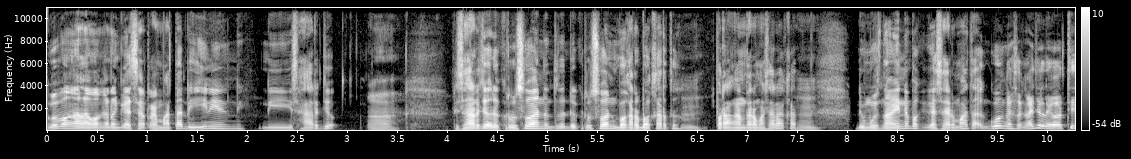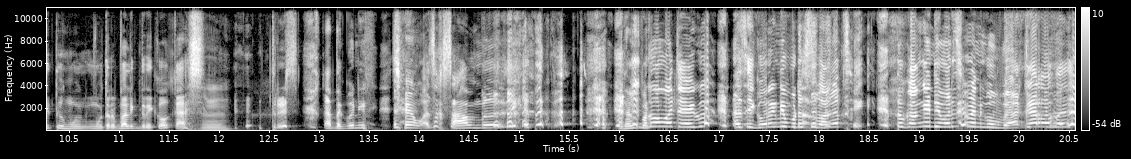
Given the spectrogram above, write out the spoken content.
gue pengalaman kena gas air mata di ini nih di Sarjo. Ah, Di Sarjo ada kerusuhan itu ada kerusuhan bakar-bakar tuh Hmm. perang antar masyarakat. hmm, Dimusnahinnya pakai gas air mata. Gue nggak sengaja lewat situ mu- muter balik dari kokas. hmm. Terus kata gue nih saya masak sambel. gue sama cewek gue nasi goreng nih pedes banget sih. Tukangnya di mana sih main gue bakar rasanya.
